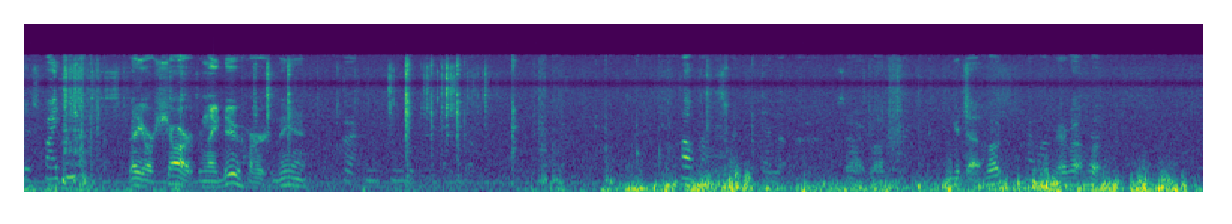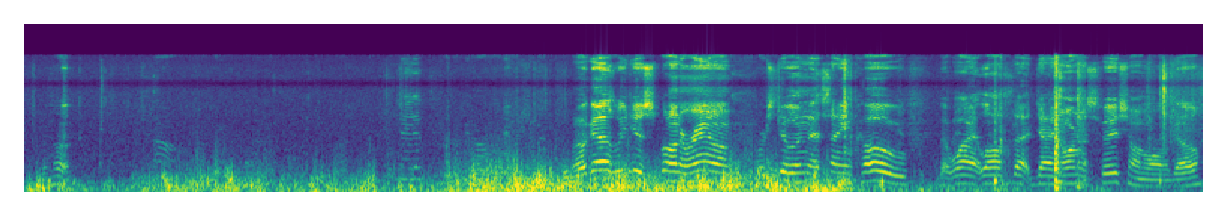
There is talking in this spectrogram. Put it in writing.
They're they are sharp and they do hurt. Then okay. There, look. sorry, bud. Get that hook. Grab that hook. The hook. Well, guys, we just spun around. We're still in that same cove that Wyatt lost that ginormous fish on a while ago.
